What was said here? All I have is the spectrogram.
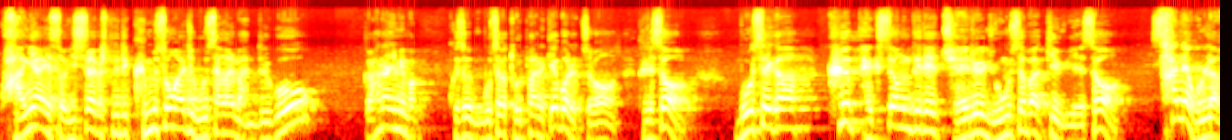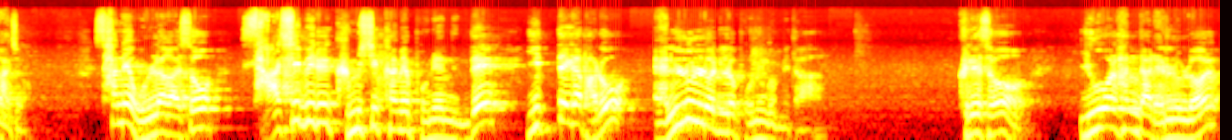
광야에서 이스라엘 백성들이 금송아지 우상을 만들고 그 하나님이 막 그래서 모세가 돌판을 깨버렸죠. 그래서 모세가 그 백성들의 죄를 용서받기 위해서 산에 올라가죠. 산에 올라가서 40일을 금식하며 보냈는데 이때가 바로 엘룰러리로 보는 겁니다. 그래서 6월 한 달 엘룰럴,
